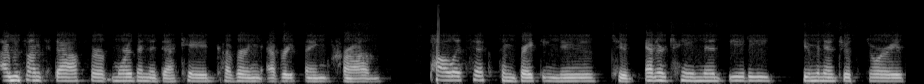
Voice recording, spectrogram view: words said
I was on staff for more than a decade, covering everything from politics and breaking news to entertainment, beauty, human interest stories.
